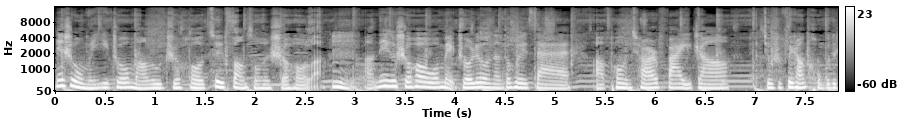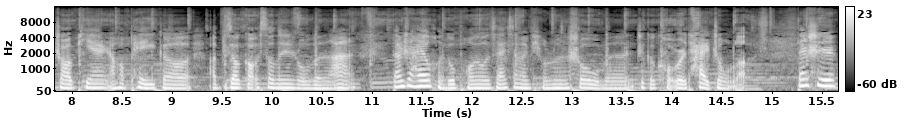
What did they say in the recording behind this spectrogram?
那是我们一周忙碌之后最放松的时候了。嗯啊，那个时候我每周六呢都会在啊朋友圈发一张就是非常恐怖的照片，然后配一个啊比较搞笑的那种文案。当时还有很多朋友在下面评论说我们这个口味太重了。但是，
